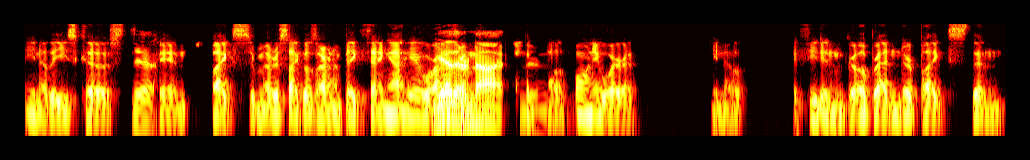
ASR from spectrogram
you know, the East Coast. Yeah. And bikes or motorcycles aren't a big thing out here. Where yeah, I'm they're from, not. in They're, California, where, you know, if you didn't grow up riding dirt bikes, then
